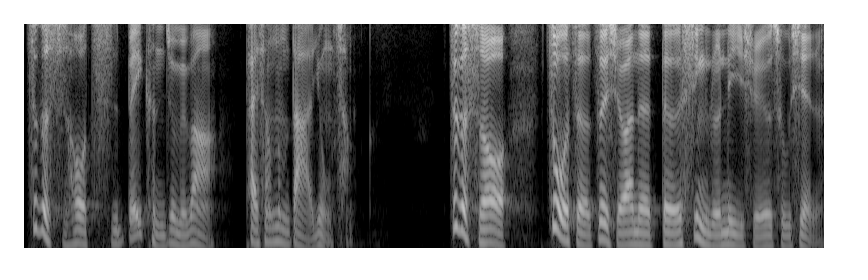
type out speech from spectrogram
这个时候，慈悲可能就没办法派上那么大的用场。这个时候，作者最喜欢的德性伦理学又出现了。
